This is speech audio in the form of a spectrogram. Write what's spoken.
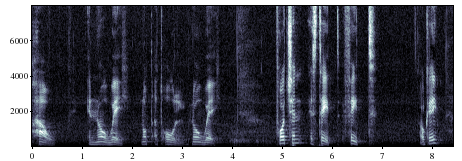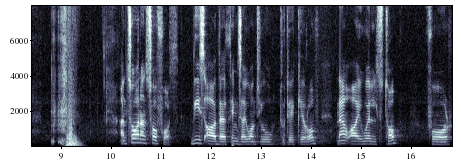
how, in no way not at all, no way. Fortune, estate, fate, okay? and so on and so forth. These are the things I want you to take care of. Now I will stop for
